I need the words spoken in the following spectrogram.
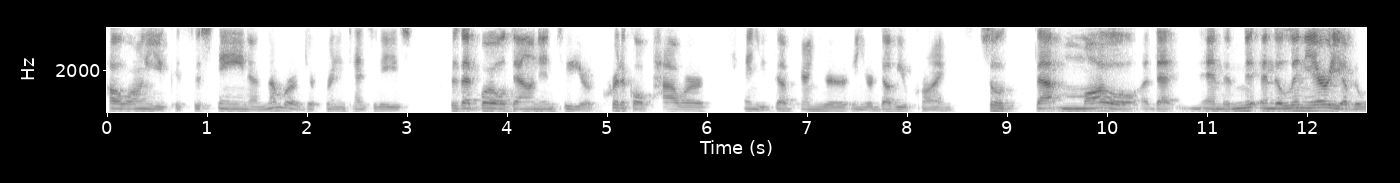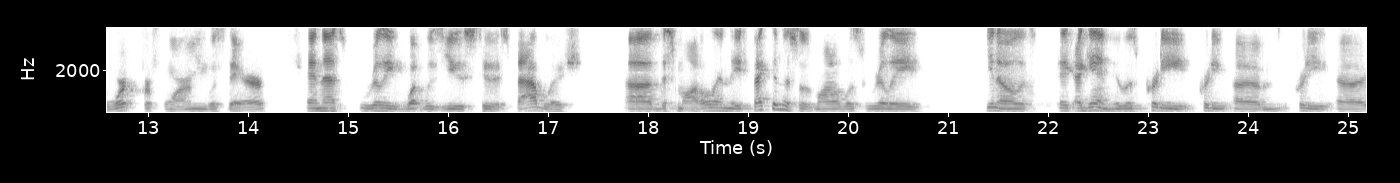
how long you could sustain a number of different intensities because that boiled down into your critical power and you and your and your W prime. So that model that and the and the linearity of the work performed was there and that's really what was used to establish uh, this model. And the effectiveness of the model was really, you know, again, it was pretty, pretty, um, pretty uh,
